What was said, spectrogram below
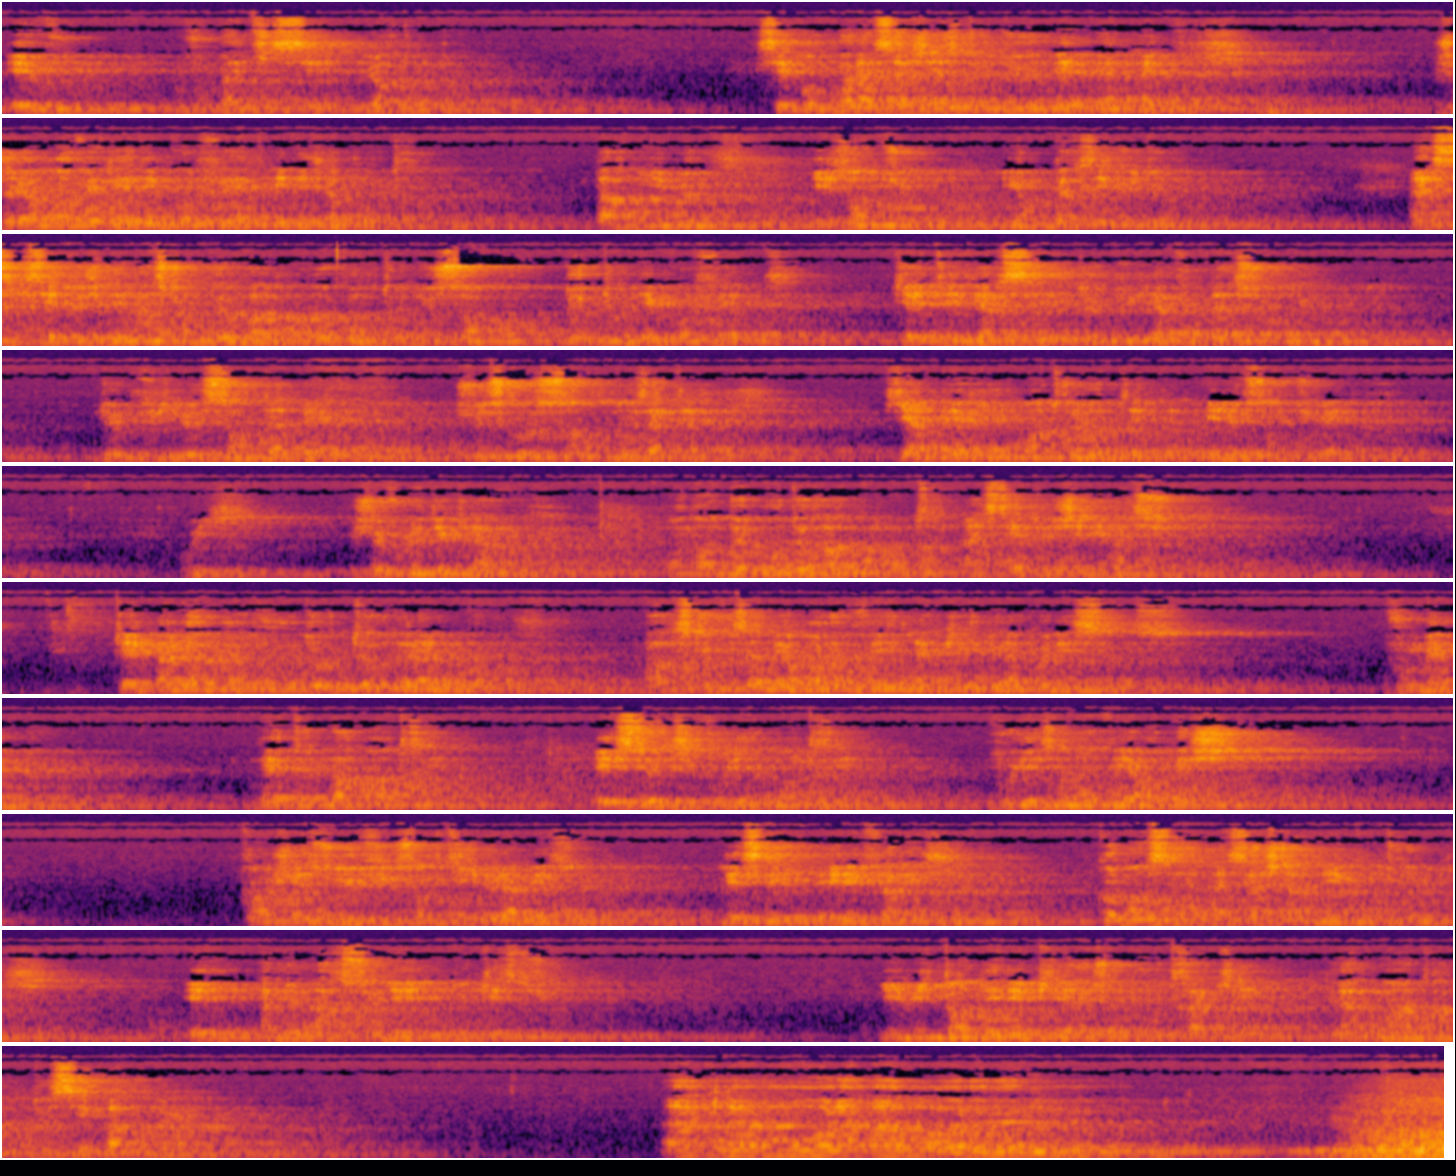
et vous, vous bâtissez leurs tombeaux. C'est pourquoi la sagesse de Dieu elle-même a dit Je leur enverrai des prophètes et des apôtres. Parmi eux, ils en tueront et en persécuteront. Ainsi, cette génération devra rendre compte du sang de tous les prophètes qui a été versé depuis la fondation du monde, depuis le sang d'Abel jusqu'au sang de Zacharie, qui a péri entre l'autel et le sanctuaire. Oui, je vous le déclare, on en demandera compte à cette génération. Quel malheur pour vous, docteurs de la loi, parce que vous avez enlevé la clé de la connaissance. Vous-même n'êtes pas entrés, et ceux qui voulaient entrer, vous les en avez empêchés. Quand Jésus fut sorti de la maison, les scribes et les pharisiens commencèrent à s'acharner contre lui et à le harceler de questions. Ils lui tendaient des pièges pour traquer la moindre de ses paroles. acclamò la parola di Dio.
